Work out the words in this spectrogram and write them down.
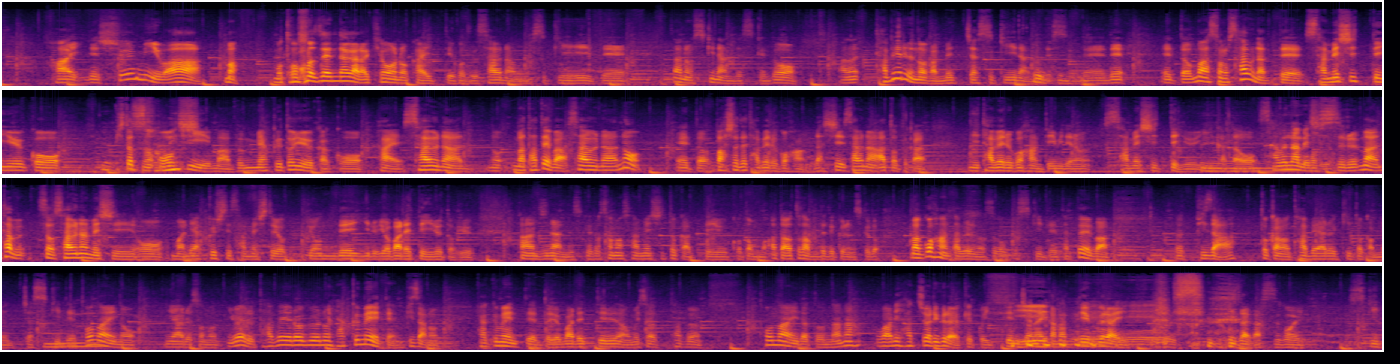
はい、で趣味は、まあ、もう当然ながら今日の回っていうことでサウナも好きでサウナも好きなんですけどあの食べるのがめっちゃ好きなんですよね。で、えっとまあ、そのサウナってサ飯っていうこう一つの大きい、まあ、文脈というかこう、はい、サウナの、まあ、例えばサウナの、えっと場所で食べるご飯だしサウナ後とかに食べるご飯っていう意味でのサ飯っていう言い方をサウナを飯の。する。まあ多分そうサウナ飯を、まあ、略してサ飯とよ呼んでいる呼ばれているという感じなんですけどそのサ飯とかっていうこともあとあと多分出てくるんですけど、まあ、ご飯食べるのすごく好きで例えばピザとかの食べ歩きとかめっちゃ好きでうん。都内のにあるそのいわゆる食べログの百名店ピザの百名店と呼ばれているようなお店は多分都内だと7割8割ぐらいは結構行ってんじゃないかなっていうぐらいえピザがすごい好きっ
